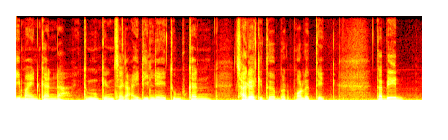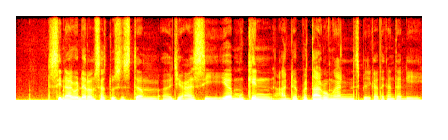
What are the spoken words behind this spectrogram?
dimainkan dah. Itu mungkin secara idealnya itu bukan cara kita berpolitik. Tapi senario dalam satu sistem uh, ya mungkin ada pertarungan seperti katakan tadi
